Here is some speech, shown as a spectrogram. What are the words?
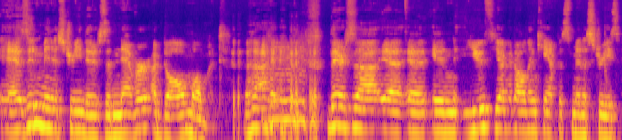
as in ministry, there's a never a dull moment. mm-hmm. there's uh, uh, uh, in youth, young adult, and campus ministries,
